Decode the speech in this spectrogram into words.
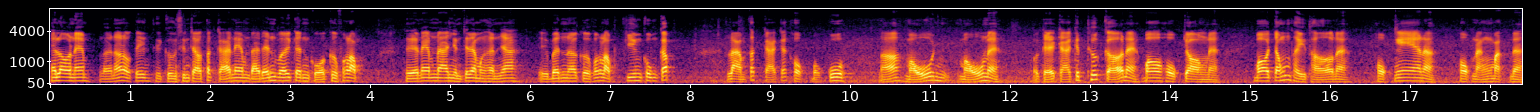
Hello anh em, lời nói đầu tiên thì Cường xin chào tất cả anh em đã đến với kênh của Cường Phát Lộc. Thì anh em nhìn trên màn hình nha Thì bên ờ, Cường Phát Lộc chuyên cung cấp làm tất cả các hột bầu cua. Đó, mẫu mẫu nè kể cả kích thước cỡ nè, bo hột tròn nè Bo chống thầy thợ nè, hột nghe nè, hột nặng mặt nè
